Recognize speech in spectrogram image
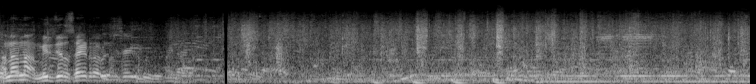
అన్న, మీరు జర సైడ్ రండి.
